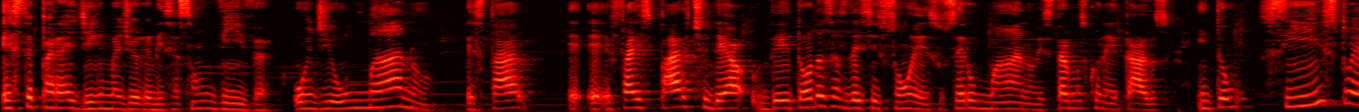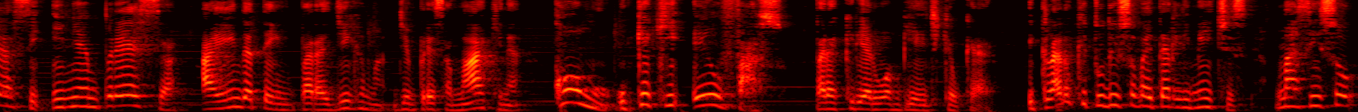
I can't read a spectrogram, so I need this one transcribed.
este paradigma de organização viva, onde o humano está é, é, faz parte de, de, todas as decisões, o ser humano, estarmos conectados. Então, se isto é assim e minha empresa ainda tem paradigma de empresa-máquina, como? O que que eu faço para criar o ambiente que eu quero? E claro que tudo isso vai ter limites, mas isso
